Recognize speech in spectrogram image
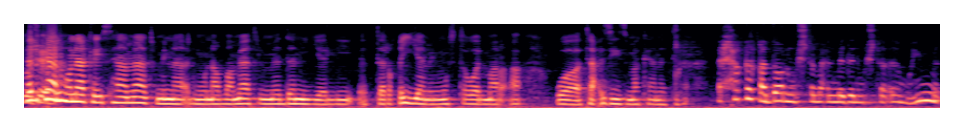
هل كان هناك إسهامات من المنظمات المدنية للترقية من مستوى المرأة وتعزيز مكانتها؟ حقيقة دور المجتمع المدني مهمة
